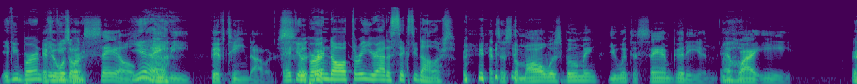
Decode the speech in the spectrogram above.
If you burned, if, if it was on sale, Yeah. maybe fifteen dollars. if you burned all three, you're out of sixty dollars. and since the mall was booming, you went to Sam Goody and Oh. Fye.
